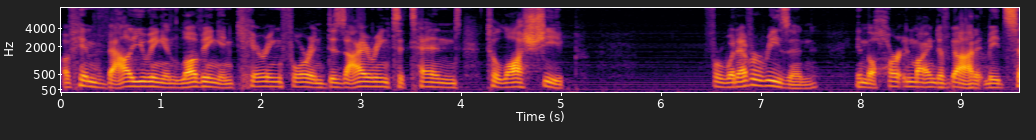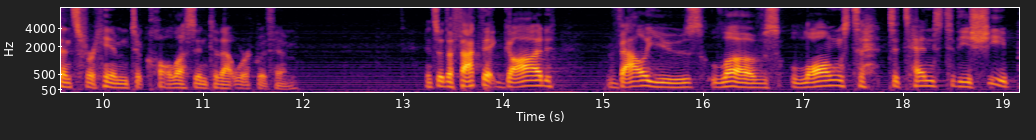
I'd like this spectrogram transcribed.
of Him valuing and loving and caring for and desiring to tend to lost sheep, for whatever reason, in the heart and mind of God, it made sense for Him to call us into that work with Him. And so the fact that God values, loves, longs to, to tend to these sheep,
